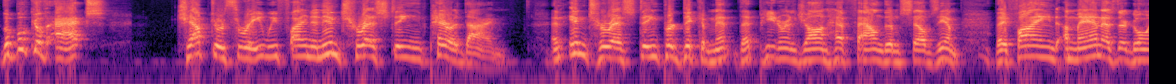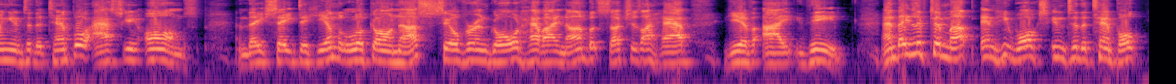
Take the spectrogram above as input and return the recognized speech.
The book of Acts, chapter 3, we find an interesting paradigm an interesting predicament that Peter and John have found themselves in. They find a man as they're going into the temple asking alms. And they say to him, Look on us, silver and gold have I none, but such as I have give I thee. And they lift him up, and he walks into the temple.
